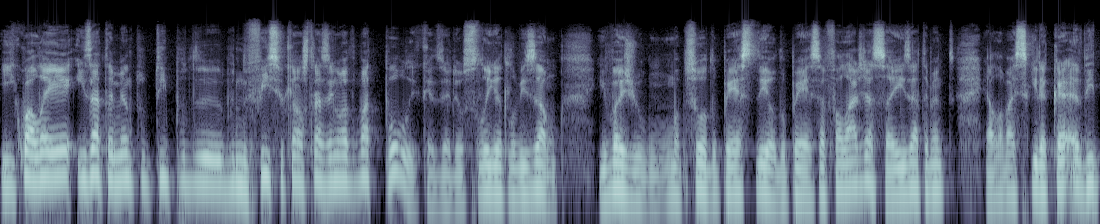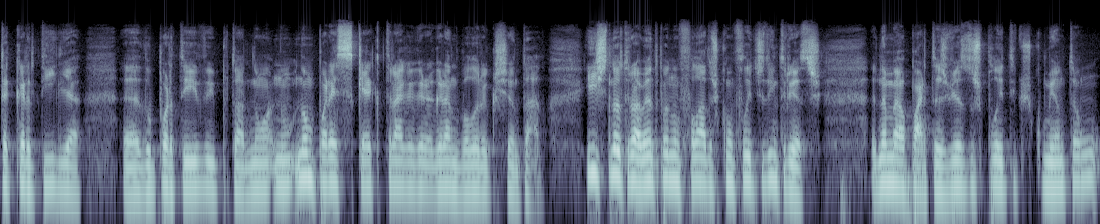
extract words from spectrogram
e qual é exatamente o tipo de benefício que elas trazem ao debate público. Quer dizer, eu se ligo a televisão e vejo uma pessoa do PSD ou do PS a falar, já sei exatamente, ela vai seguir a, a dita cartilha uh, do partido e, portanto, não, não, não me parece sequer que traga grande valor acrescentado. Isto, naturalmente, para não falar dos conflitos de interesses na maior parte das vezes os políticos comentam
